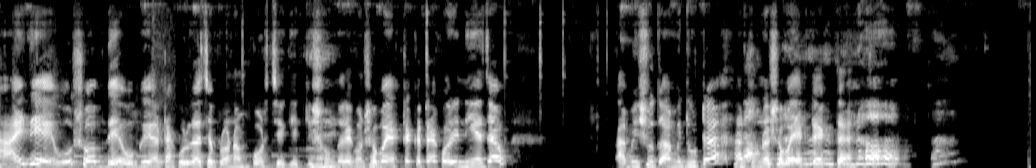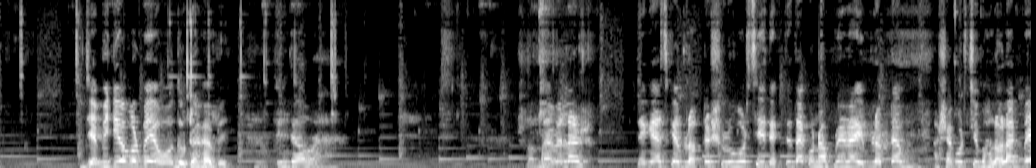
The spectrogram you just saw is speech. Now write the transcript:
হাই দে, ও সব দে। ওকে ঠাকুর কাছে প্রণাম করছে গিয়ে কি সুন্দর। এখন সবাই একটা একটা করে নিয়ে যাও। আমি শুধু আমি দুটা? আর তোমরা সবাই একটা একটা? যে ভিডিও করবে ও দুটো খাবে। সন্ধ্যাবেলার থেকে আজকে ব্লগটা শুরু করছি। দেখতে থাকুন আপনারা এই ব্লগটা আশা করছি ভালো লাগবে।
